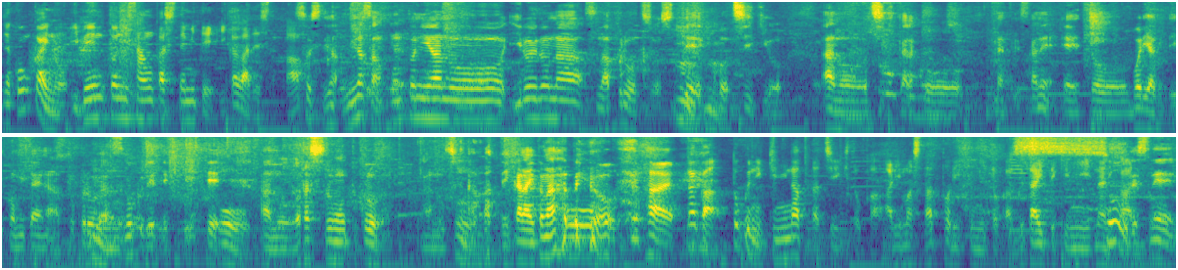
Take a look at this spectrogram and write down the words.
じゃあ今回のイベントに参加してみていかがでしたか？そうです。ね皆さん本当にあのいろいろなそのアプローチをして、うんうん。こう地域をあの地域からこうなんていうんですかねえっ、と盛り上げていこうみたいなところがすごく出てきていて、う。んあの私のところがあのちょっと頑張っていかないとなというのを、はい。なんか特に気になった地域とかありました？取り組みとか具体的に何かそうですね、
